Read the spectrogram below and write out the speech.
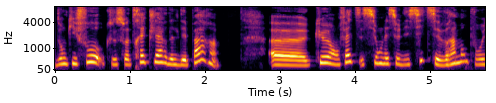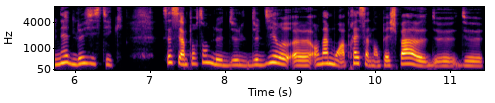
Donc, il faut que ce soit très clair dès le départ que en fait, si on les sollicite, c'est vraiment pour une aide logistique. Ça, c'est important de, le dire en amont. Après, ça n'empêche pas de, de,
